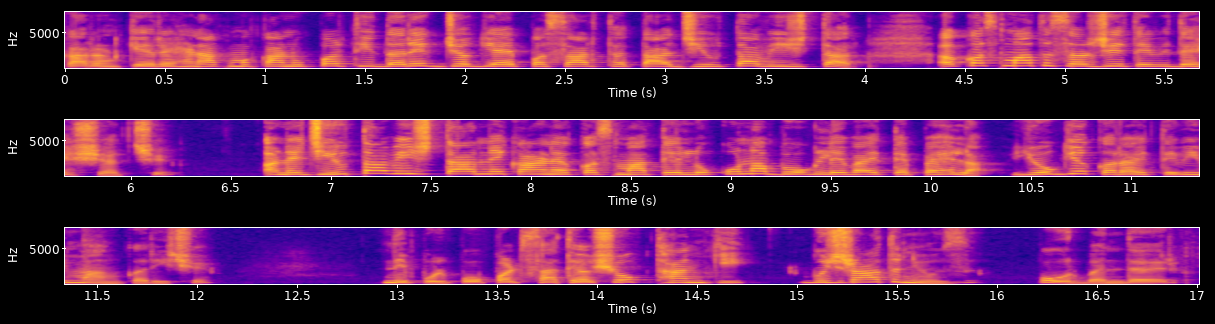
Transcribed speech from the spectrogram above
કારણ કે રહેણાંક મકાન ઉપરથી દરેક જગ્યાએ પસાર થતા જીવતા વીજતાર અકસ્માત સર્જે તેવી દહેશત છે. અને જીવતા વીજતારને કારણે અકસ્માતે લોકોના ભોગ લેવાય તે પહેલાં યોગ્ય કરાય તેવી માંગ કરી છે. નિપુલ પોપટ સાથે અશોક થાનકી, ગુજરાત ન્યૂઝ. પોરબંદર.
